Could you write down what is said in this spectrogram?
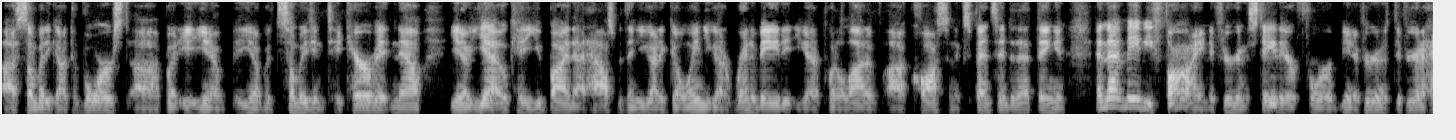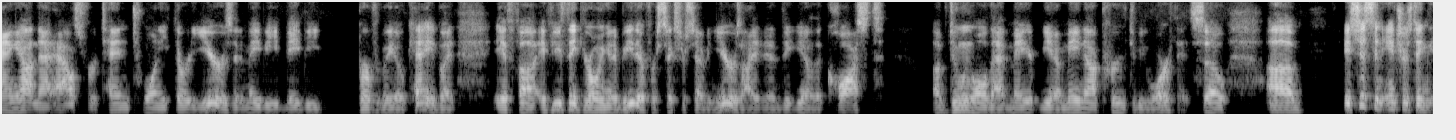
uh, somebody got divorced, uh, but you know, you know, but somebody didn't take care of it. And now, you know, yeah, okay, you buy that house, but then you got to go in, you got to renovate it, you got to put a lot of uh, costs and expense into that thing, and and that may be fine if you're going to stay there for, you know, if you're going to if you're going to hang out in that house for 10, 20, 30 years, and it may be maybe perfectly okay. But if uh, if you think you're only going to be there for six or seven years, I the, you know the cost of doing all that may you know may not prove to be worth it. So um, it's just an interesting.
